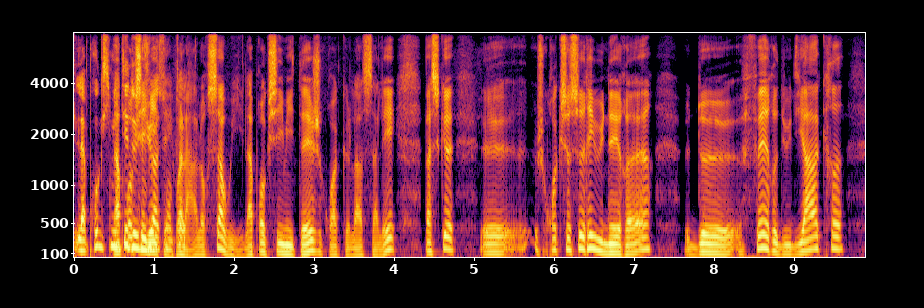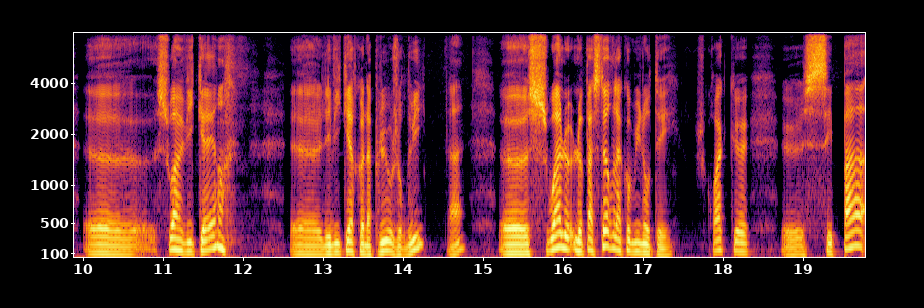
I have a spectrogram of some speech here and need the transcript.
la, proximité de Dieu à son Voilà, alors ça oui, la proximité, je crois que là, ça l'est, parce que euh, je crois que ce serait une erreur de faire du diacre euh, soit un vicaire, les vicaires qu'on n'a plus aujourd'hui, hein, soit le pasteur de la communauté. Je crois que euh, c'est pas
